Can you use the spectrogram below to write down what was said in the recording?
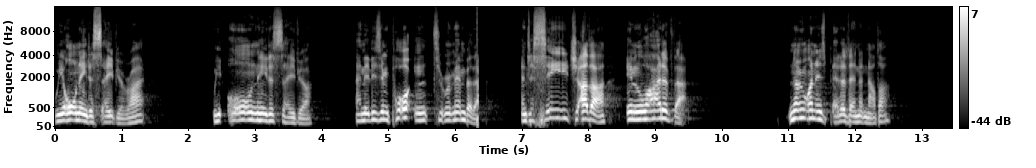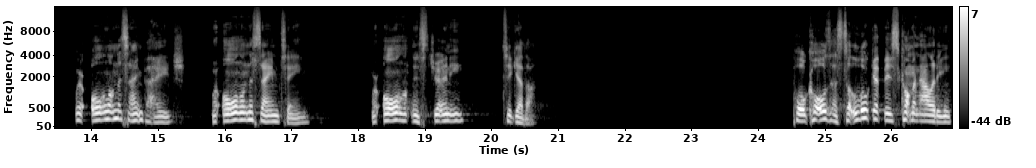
We all need a Savior, right? We all need a Savior. And it is important to remember that and to see each other in light of that. No one is better than another. We're all on the same page, we're all on the same team, we're all on this journey together. Paul calls us to look at this commonality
